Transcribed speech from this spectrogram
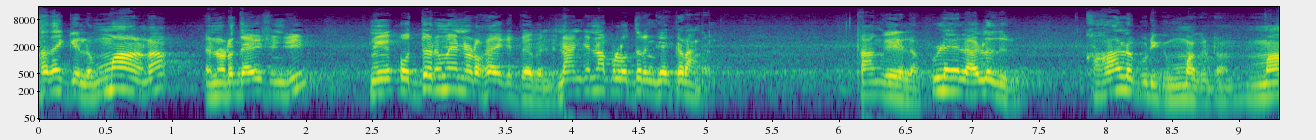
கதைக்கல உம்மானா என்னோட தயவு செஞ்சு நீ ஒத்தருமே என்னோட கதைக்கு தேவையில்லை. நான் சின்ன பிள்ளை ஒத்தரும் கேட்குறாங்க தாங்கையில் பிள்ளைகள் அழுது. காலை பிடிக்கும் உம்மா கிட்ட. அம்மா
